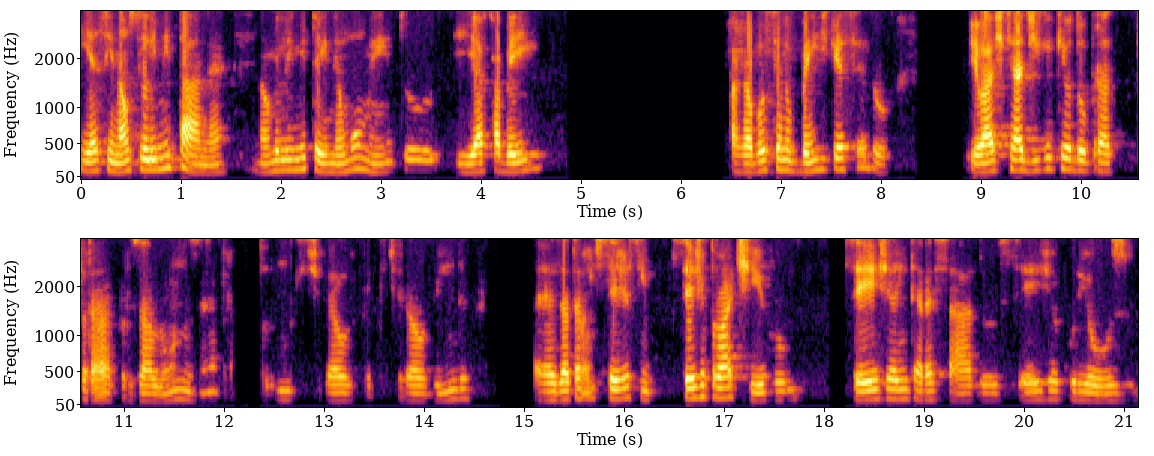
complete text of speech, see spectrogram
E assim, não se limitar, né? Não me limitei em nenhum momento e acabei acabou sendo bem enriquecedor. Eu acho que a dica que eu dou para os alunos, né, para todo mundo que estiver que estiver ouvindo, é exatamente seja assim, seja proativo, seja interessado, seja curioso,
